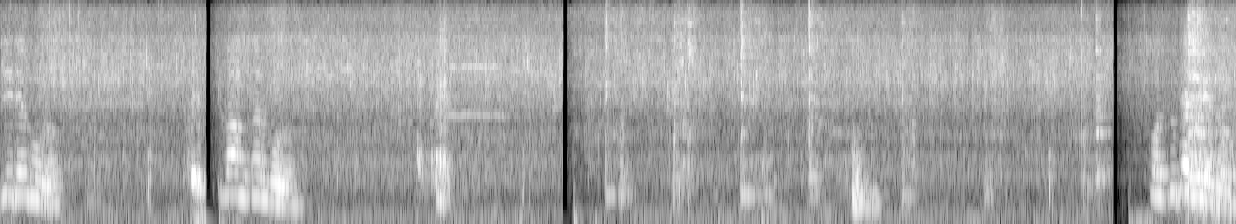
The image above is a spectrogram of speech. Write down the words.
জিরে গুঁড়ো। লঙ্কার গুঁড়ো কচুটা দিয়ে দেবো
